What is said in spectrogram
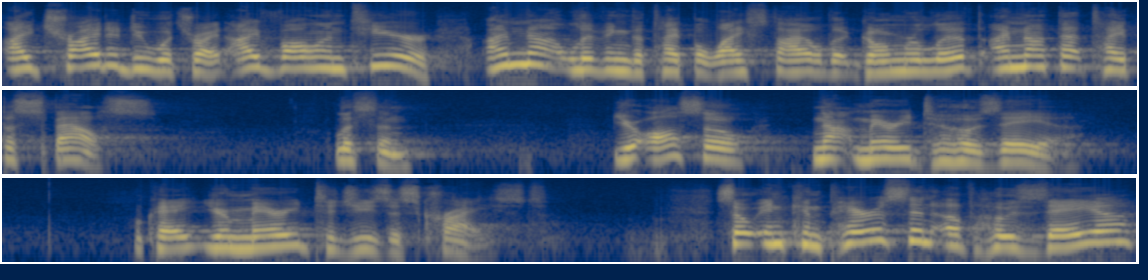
I try to do what's right. I volunteer. I'm not living the type of lifestyle that Gomer lived. I'm not that type of spouse. Listen, you're also not married to Hosea, okay? You're married to Jesus Christ. So, in comparison of Hosea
